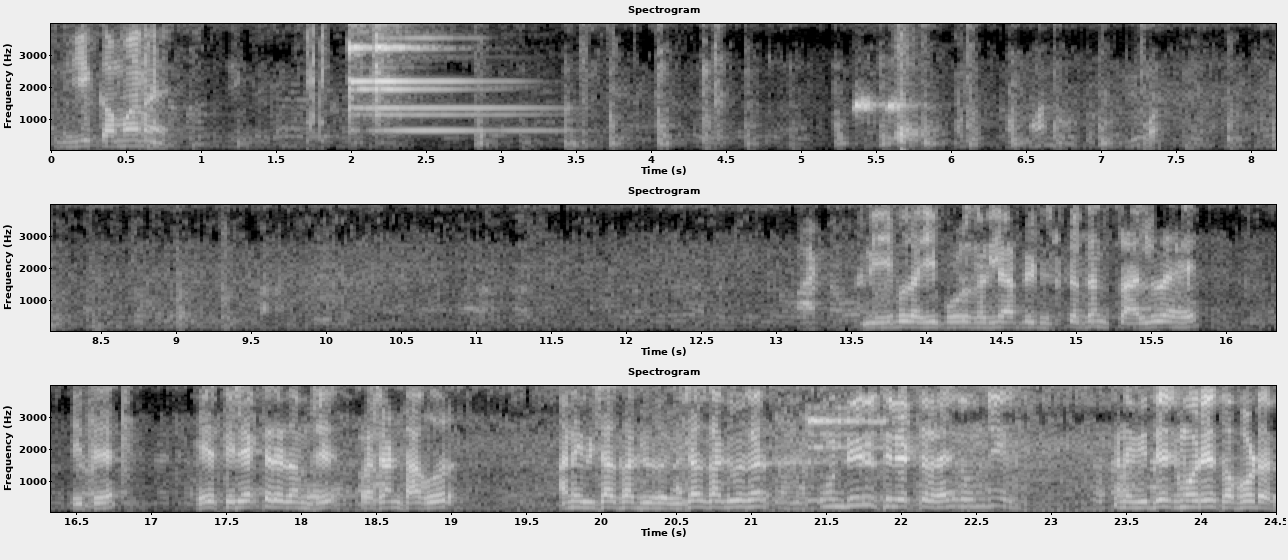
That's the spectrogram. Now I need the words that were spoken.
आणि ही कमान आहे. आणि ही बघा ही पोरं सगळी आपली डिस्कशन चालू आहे इथे. हे सिलेक्टर आहेत आमचे प्रशांत ठाकूर आणि विशाल सागवेकर विशाल सागवेकर उंदीर सिलेक्टर आहे. उंदीर. आणि विदेश मोरे सपोर्टर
